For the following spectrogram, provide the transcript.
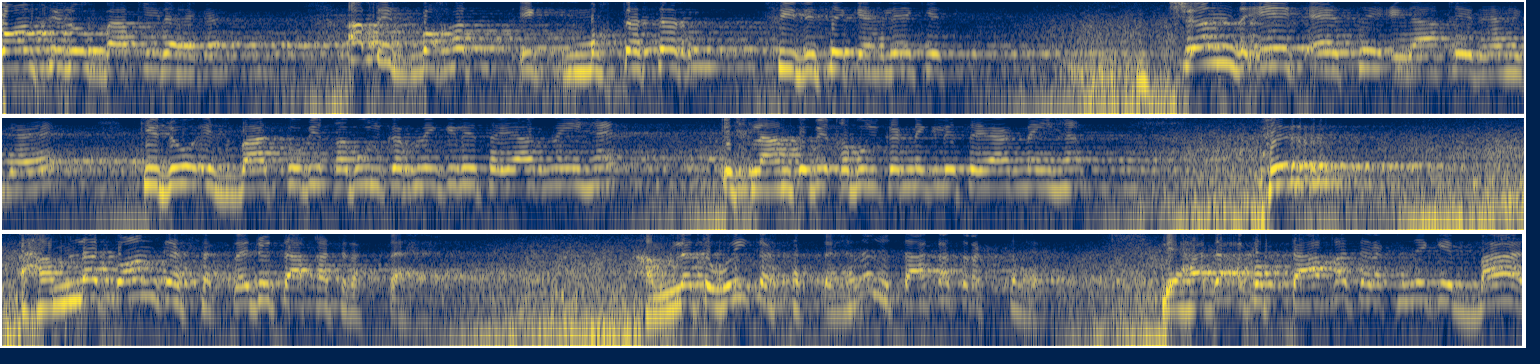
کون سے لوگ باقی رہ گئے؟ اب ایک بہت ایک مختصر سی جسے کہہ لیں کہ چند ایک ایسے علاقے رہ گئے کہ جو اس بات کو بھی قبول کرنے کے لیے تیار نہیں ہیں، اسلام کو بھی قبول کرنے کے لیے تیار نہیں ہیں۔ پھر حملہ کون کر سکتا ہے جو طاقت رکھتا ہے؟ حملہ تو وہی کر سکتا ہے نا جو طاقت رکھتا ہے۔ لہذا اگر طاقت رکھنے کے بعد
